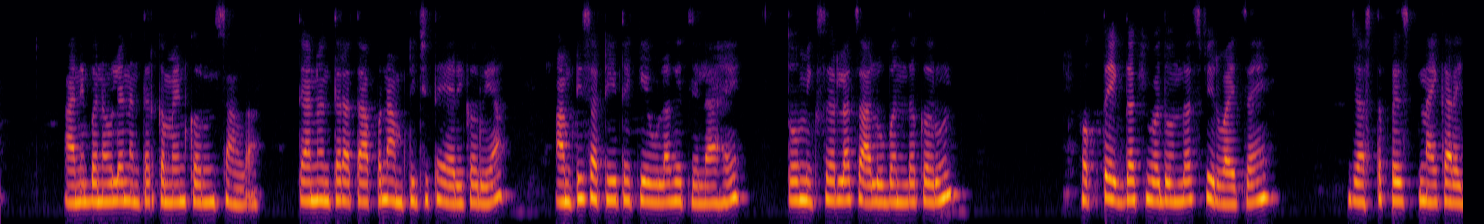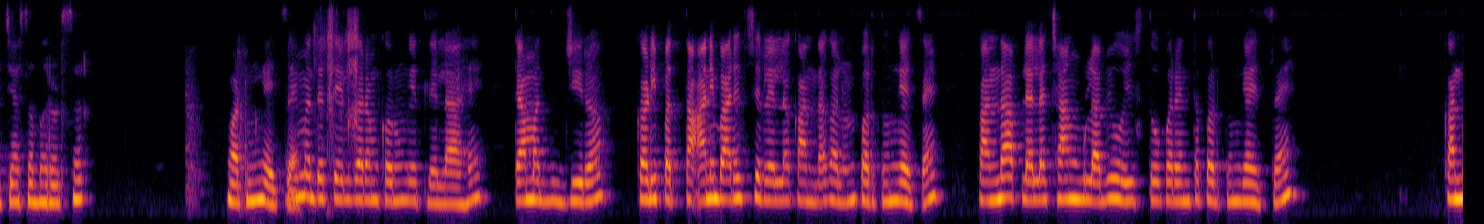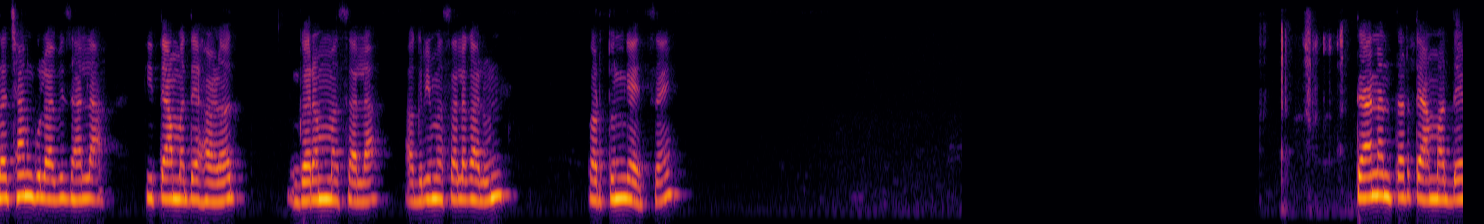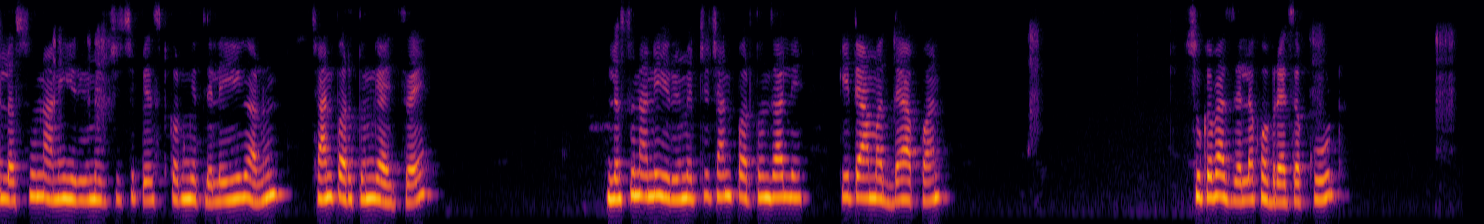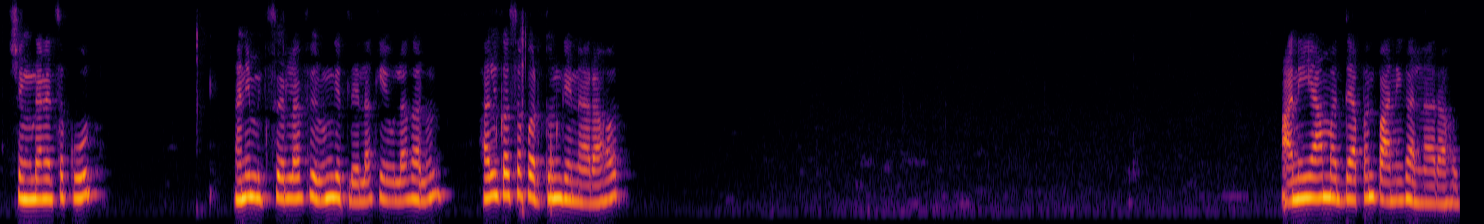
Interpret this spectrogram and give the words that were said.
आणि बनवल्यानंतर कमेंट करून सांगा. त्यानंतर आता आपण आमटीची तयारी करूया. आमटीसाठी इथे केवळा घेतलेला आहे. तो मिक्सरला चालू बंद करून फक्त एकदा किंवा दोनदाच फिरवायचा आहे. जास्त पेस्ट नाही करायची असं भरडसर वाटून घ्यायचं आहे मध्ये तेल गरम करून घेतलेलं आहे. त्यामध्ये जिरं कढीपत्ता आणि बारीक चिरलेला कांदा घालून परतून घ्यायचा आहे कांदा आपल्याला छान गुलाबी होईस तोपर्यंत परतून घ्यायचा आहे कांदा छान गुलाबी झाला की त्यामध्ये हळद गरम मसाला अग्री मसाला घालून परतून घ्यायचा आहे त्यानंतर त्यामध्ये लसूण आणि हिरवी मिरचीची पेस्ट करून घेतलेली ही घालून छान परतून घ्यायचं आहे लसूण आणि हिरवी मिरची छान परतून झाली की त्यामध्ये आपण सुकं भाजलेलं खोबऱ्याचं कूट शेंगदाण्याचं कूट आणि मिक्सरला फिरून घेतलेला केवला घालून हलकंसं परतून घेणार आहोत. आणि यामध्ये आपण पाणी घालणार आहोत.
